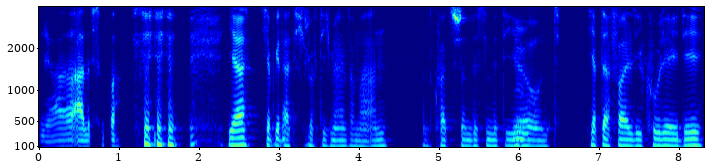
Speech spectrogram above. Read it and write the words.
Ja, alles super. ja, ich habe gedacht, ich rufe dich mal einfach mal an und quatsch schon ein bisschen mit dir Mhm. und ich habe da voll die coole Idee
